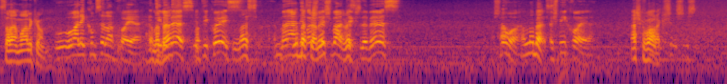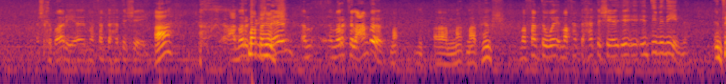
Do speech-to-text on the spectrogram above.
السلام عليكم وعليكم السلام خويا انت لاباس؟ انت كويس لاباس ما عندي باش؟ مش بعدك لاباس؟ شنو؟ لاباس. إيش بيك خويا؟ إيش أخبارك؟ ش- ش- ش- إيش خباري؟ ما فهمت حتى شيء ها؟ عمرك ما في. الجبال؟ عمرك في العنبر؟ ما آه ما, ما فهمش ما فهمت. ما فهمت حتى شيء انت منين؟ انت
